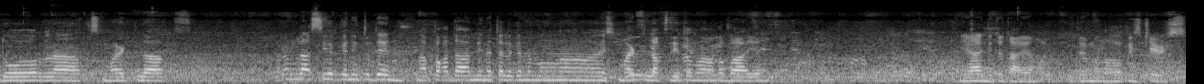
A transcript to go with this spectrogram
door lock, smart locks. Parang last year ganito din. Napakadami na talaga ng mga smart locks dito mga kabayan. Yan, dito tayo. Ito yung mga office chairs.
